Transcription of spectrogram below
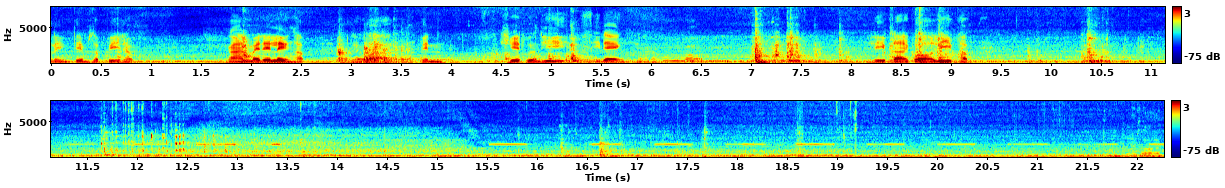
เร่งเต็มสปีดครับ งานไม่ได้เร่งครับแต่ว่าเป็นเขตพื้นที่สีแดงนะครับก็รีบได้ก็รีบครับ เดี๋ยวก็จะ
